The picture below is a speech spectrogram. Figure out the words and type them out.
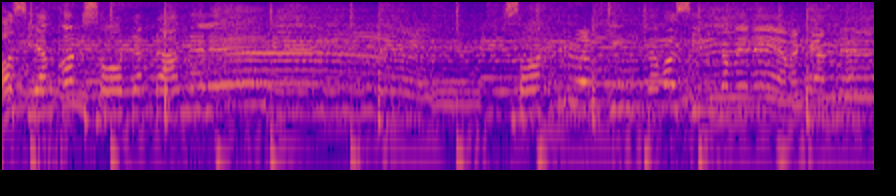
อเสียงคนโสดดังๆหน่อยเลยโสดเรื่องจริงแต่ว่าสิ่งก็ไม่แน่เหมือนกันนะฮะ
